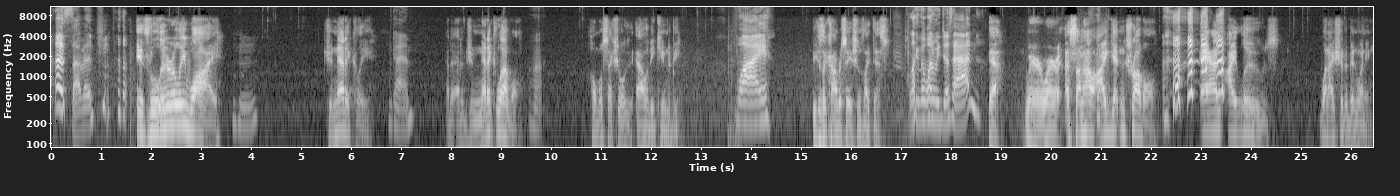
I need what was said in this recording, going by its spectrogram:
Seven. is literally why hmm genetically, Okay. at a, at a genetic level, Uh-huh. homosexuality came to be. Why? Because of conversations like this. Like the one we just had? Yeah. Where where uh, somehow I get in trouble and I lose when I should have been winning.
